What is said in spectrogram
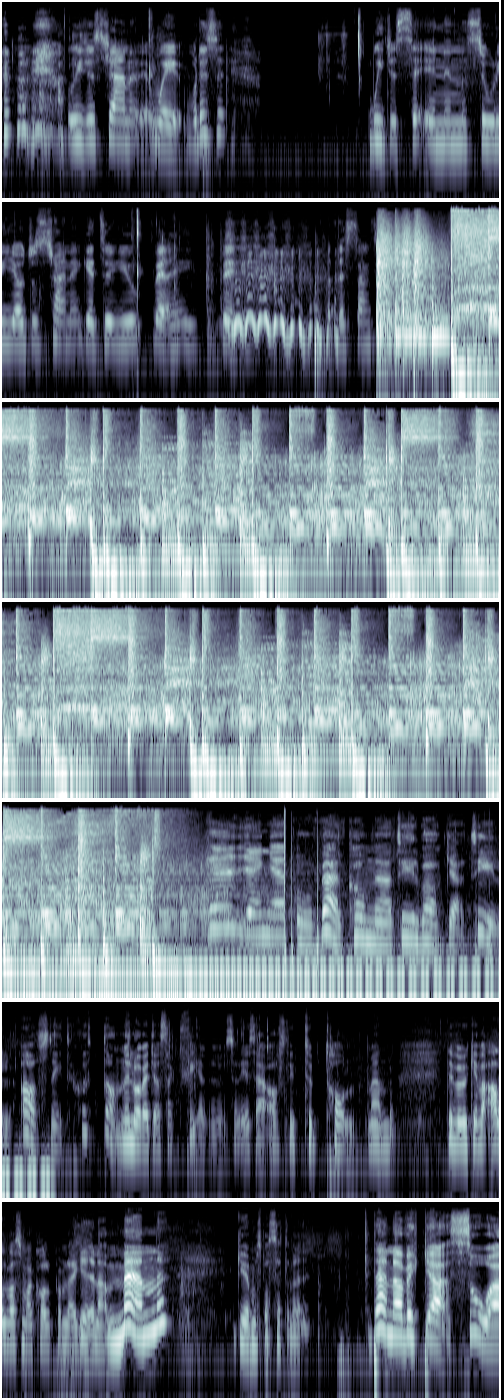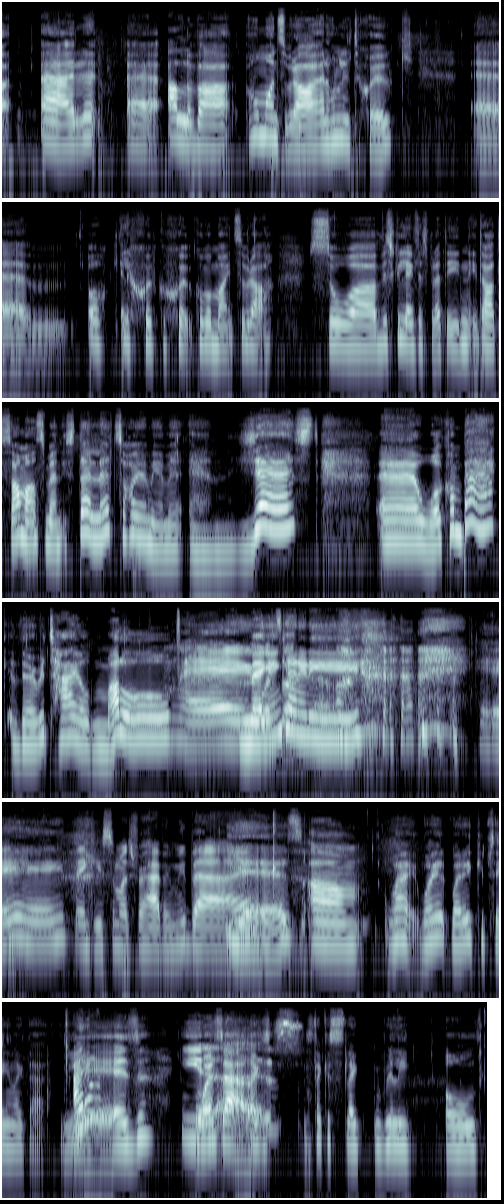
we just trying to wait, what is it? We just sitting in the studio just trying to get to you, baby. but this song's Hej gänget och välkomna tillbaka till avsnitt 17. Nu lovar jag att jag har sagt fel nu så det är så här avsnitt typ 12 men det brukar vara Alva som har koll på de där grejerna. Men, gud jag måste bara sätta mig. Denna vecka så är eh, Alva, hon mår inte så bra, eller hon är lite sjuk. Eh, och, eller sjuk och sjuk, hon mår inte så bra. Så vi skulle egentligen spela in idag tillsammans men istället så har jag med mig en gäst. Eh, welcome back, the retired model. Hey, Megan Kennedy. Hey, thank you so much for having me back. yes. Um. Why? Why? Why do you keep saying like that? I don't- Yes. What's that? Like Yes. it's like a like really old,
